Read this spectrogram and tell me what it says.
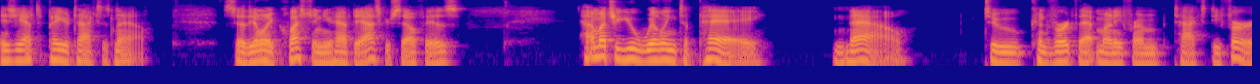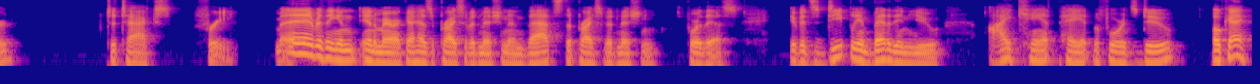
is you have to pay your taxes now. So the only question you have to ask yourself is how much are you willing to pay now to convert that money from tax deferred to tax free? Everything in, in America has a price of admission, and that's the price of admission for this. If it's deeply embedded in you, I can't pay it before it's due okay,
